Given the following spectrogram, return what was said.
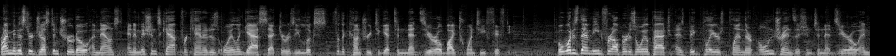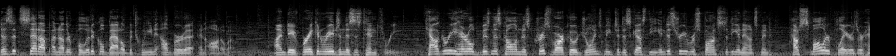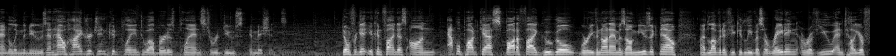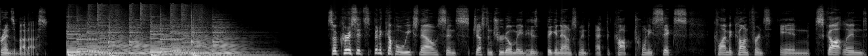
Prime Minister Justin Trudeau announced an emissions cap for Canada's oil and gas sector as he looks for the country to get to net zero by 2050. But what does that mean for Alberta's oil patch as big players plan their own transition to net zero, and does it set up another political battle between Alberta and Ottawa? I'm Dave Breakenridge, and this is 10 3. Calgary Herald business columnist Chris Varcoe joins me to discuss the industry response to the announcement, how smaller players are handling the news, and how hydrogen could play into Alberta's plans to reduce emissions. Don't forget you can find us on Apple Podcasts, Spotify, Google, we're even on Amazon Music now. I'd love it if you could leave us a rating, a review, and tell your friends about us. So, Chris, it's been a couple weeks now since Justin Trudeau made his big announcement at the COP26 climate conference in Scotland.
